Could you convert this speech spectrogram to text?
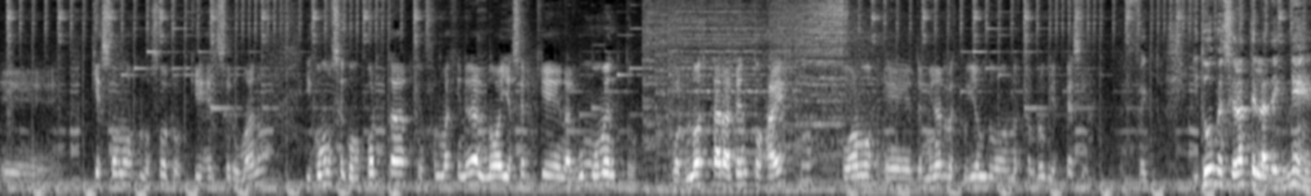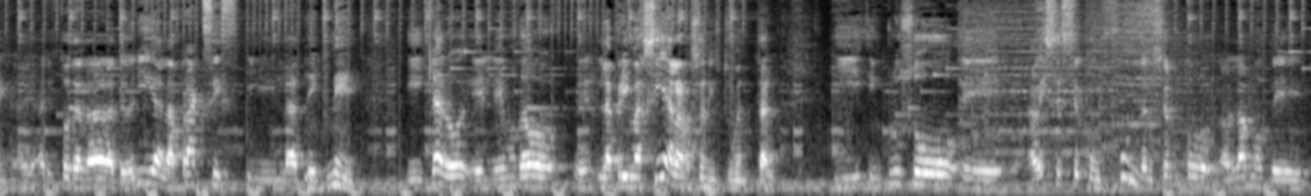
eh, qué somos nosotros, qué es el ser humano y cómo se comporta en forma general. No vaya a ser que en algún momento, por no estar atentos a esto, podamos eh, terminar destruyendo nuestra propia especie. Perfecto. Y tú mencionaste la tecné, eh, Aristóteles hablaba de la teoría, la praxis y la tecné. Y claro, eh, le hemos dado la primacía a la razón instrumental. Y incluso a veces se confunde, ¿no es cierto? Hablamos de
